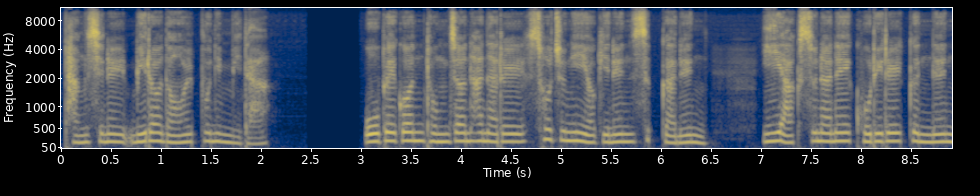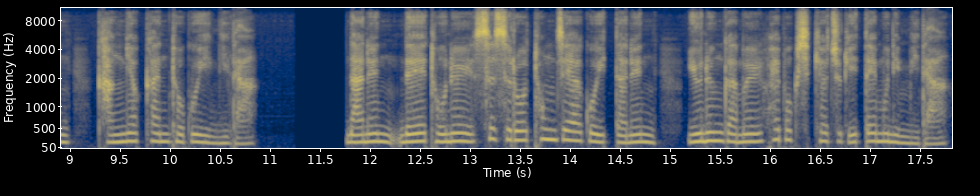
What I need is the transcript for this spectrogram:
당신을 밀어 넣을 뿐입니다. 500원 동전 하나를 소중히 여기는 습관은 이 악순환의 고리를 끊는 강력한 도구입니다. 나는 내 돈을 스스로 통제하고 있다는 유능감을 회복시켜 주기 때문입니다.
